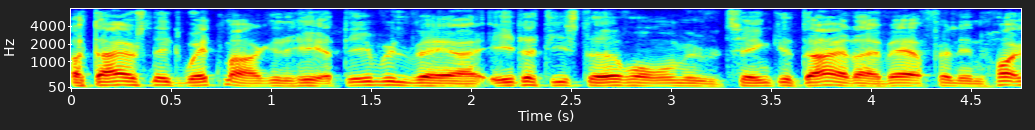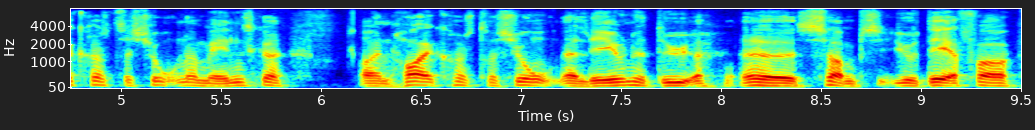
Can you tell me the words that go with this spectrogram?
og der er jo sådan et wet market her. Det vil være et af de steder, hvor man vil tænke, der er der i hvert fald en høj koncentration af mennesker og en høj koncentration af levende dyr, øh, som jo derfor,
